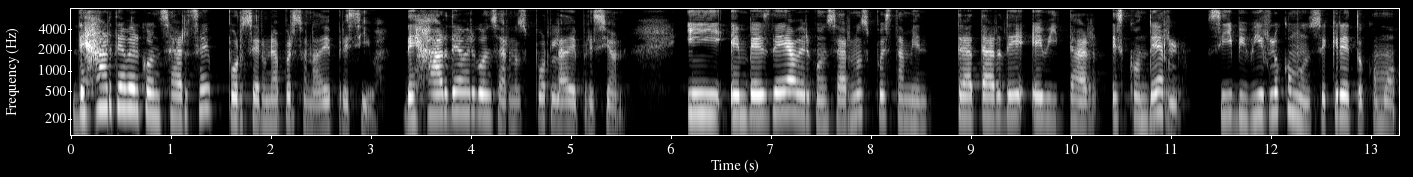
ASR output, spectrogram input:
dejar de avergonzarse por ser una persona depresiva, dejar de avergonzarnos por la depresión. Y en vez de avergonzarnos, pues también tratar de evitar esconderlo, ¿sí? Vivirlo como un secreto, como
